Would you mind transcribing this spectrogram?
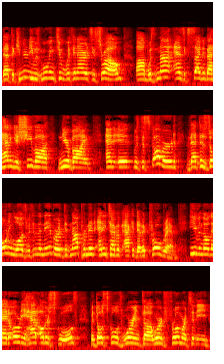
that the community he was moving to within Eretz Yisrael um, was not as excited about having yeshiva nearby, and it was discovered that the zoning laws within the neighborhood did not permit any type of academic program, even though they had already had other schools, but those schools weren't uh, weren't from or to the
